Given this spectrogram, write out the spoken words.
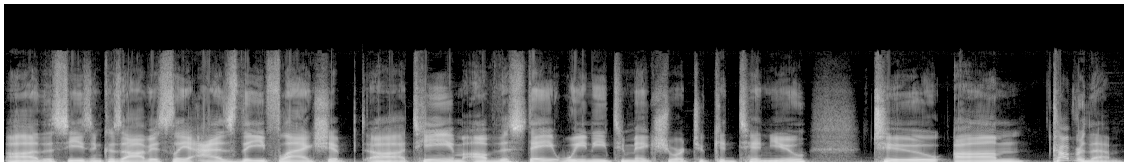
uh, this season. Because obviously, as the flagship uh, team of the state, we need to make sure to continue to um, cover them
